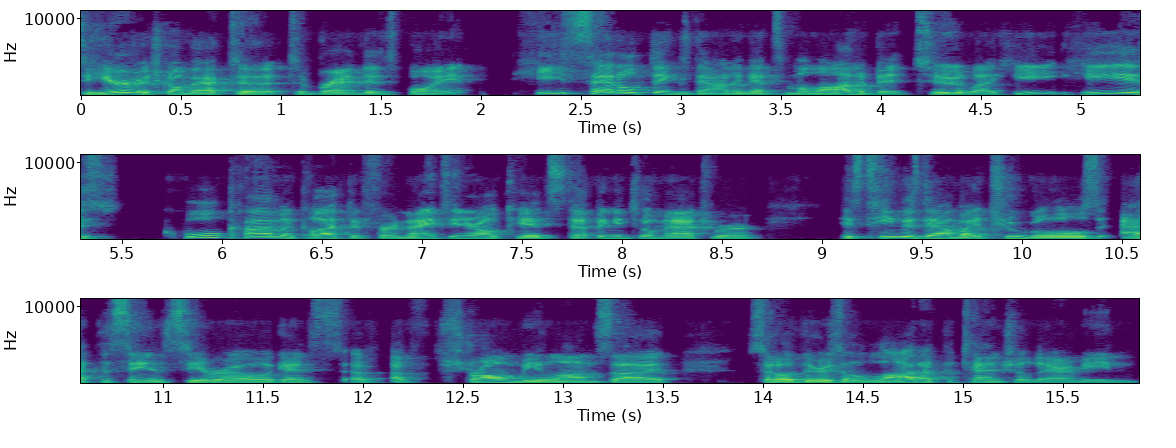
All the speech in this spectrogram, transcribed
Tahirovic, going back to to Brandon's point, he settled things down against Milan a bit too. Like he he is cool, calm, and collected for a 19 year old kid stepping into a match where his team is down by two goals at the San Siro against a, a strong Milan side. So there's a lot of potential there. I mean,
